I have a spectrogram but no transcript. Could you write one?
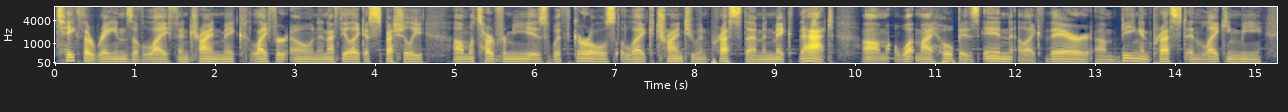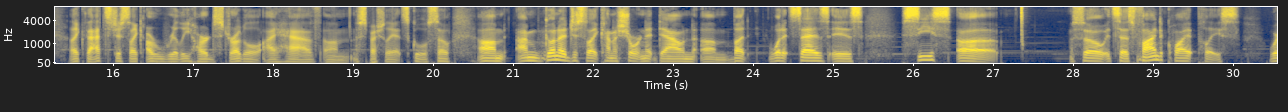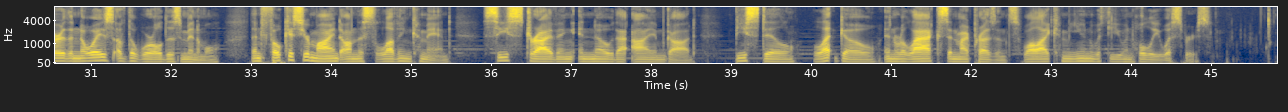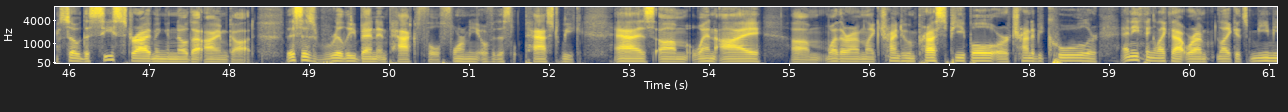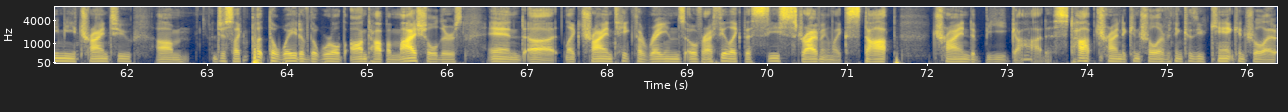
take the reins of life and try and make life her own. And I feel like, especially, um, what's hard for me is with girls, like trying to impress them and make that um, what my hope is in, like their um, being impressed and liking me. Like that's just like a really hard struggle I have, um, especially at school. So um, I'm gonna just like kind of shorten it down. Um, but what it says is cease. Uh, so it says, find a quiet place where the noise of the world is minimal. Then focus your mind on this loving command. Cease striving and know that I am God. Be still, let go, and relax in my presence while I commune with you in holy whispers. So, the cease striving and know that I am God. This has really been impactful for me over this past week, as um, when I um, whether I'm like trying to impress people or trying to be cool or anything like that, where I'm like, it's me, me, me trying to um, just like put the weight of the world on top of my shoulders and uh, like try and take the reins over. I feel like the cease striving, like stop trying to be God, stop trying to control everything because you can't control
